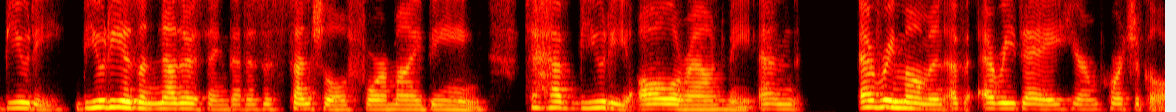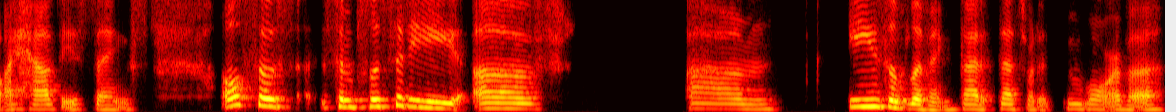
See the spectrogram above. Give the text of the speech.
beauty. Beauty is another thing that is essential for my being to have beauty all around me. And every moment of every day here in Portugal, I have these things. Also, simplicity of um, ease of living. That that's what it more of a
